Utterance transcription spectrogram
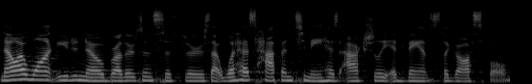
Now I want you to know, brothers and sisters, that what has happened to me has actually advanced the gospel,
